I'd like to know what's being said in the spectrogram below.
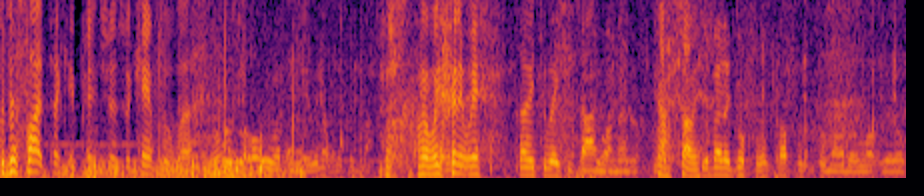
we just like taking pictures. We came through there. Well, we finished. with. Sorry to waste your time. Go on then. yeah, sorry. You better go for it. Coppers come out and lock you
